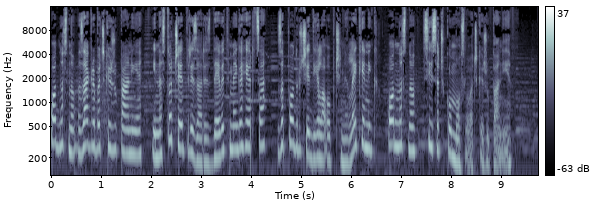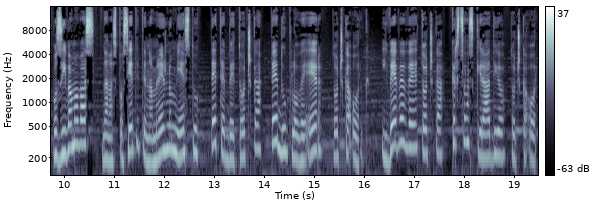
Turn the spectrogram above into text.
odnosno Zagrebačke županije i na 104,9 MHz za područje dijela općine Lekenik, odnosno Sisačko-Moslovačke županije. Pozivamo vas da nas posjetite na mrežnom mjestu www.kršćanskiradio.org i www.kršćanskiradio.org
